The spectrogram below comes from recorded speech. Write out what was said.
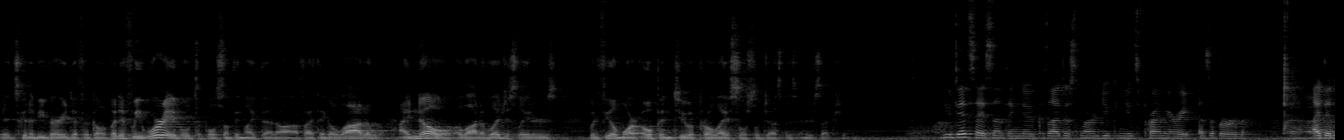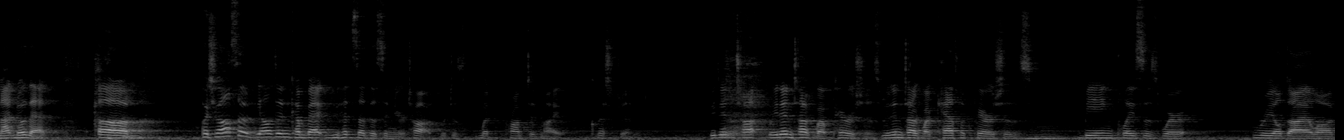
it's going to be very difficult. But if we were able to pull something like that off, I think a lot of, I know a lot of legislators would feel more open to a pro-life social justice intersection. You did say something new, because I just learned you can use primary as a verb. I did not know that. Um, but you also, y'all didn't come back, you had said this in your talk, which is what prompted my question. We didn't talk, we didn't talk about parishes. We didn't talk about Catholic parishes being places where real dialogue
